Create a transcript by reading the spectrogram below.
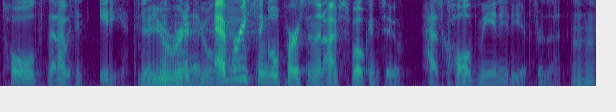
told that I was an idiot. Yeah, you were ridiculed. Every single person that I've spoken to has called me an idiot for that. Mm-hmm.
